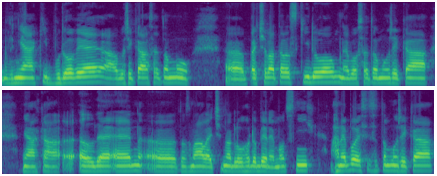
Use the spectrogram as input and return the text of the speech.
v nějaký budově a říká se tomu eh, pečovatelský dům, nebo se tomu říká nějaká LDN, to znamená léčebna dlouhodobě nemocných, anebo jestli se tomu říká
